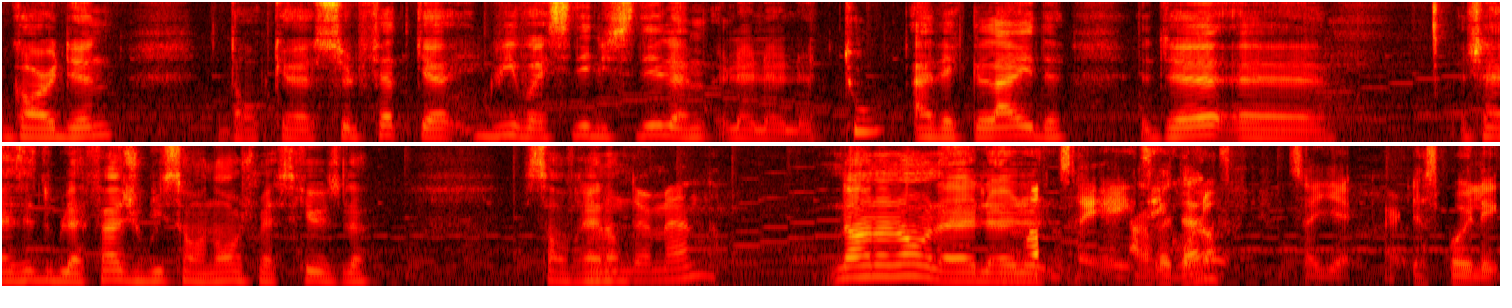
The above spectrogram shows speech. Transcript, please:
Gordon, donc euh, sur le fait que lui il va essayer d'élucider le, le- le- le tout avec l'aide de... Euh, J'allais dire double face, j'oublie son nom, je m'excuse là. Son vrai nom. Wonder Man. Non, non, non, le... le- le- Ah, cool. Ça y est, il a spoilé.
